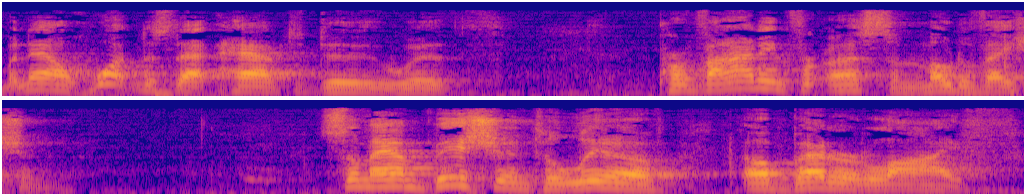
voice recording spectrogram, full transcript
But now, what does that have to do with providing for us some motivation, some ambition to live a better life?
